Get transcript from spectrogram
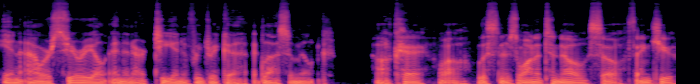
in our cereal and in our tea and if we drink a, a glass of milk. Okay. Well listeners wanted to know so thank you.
